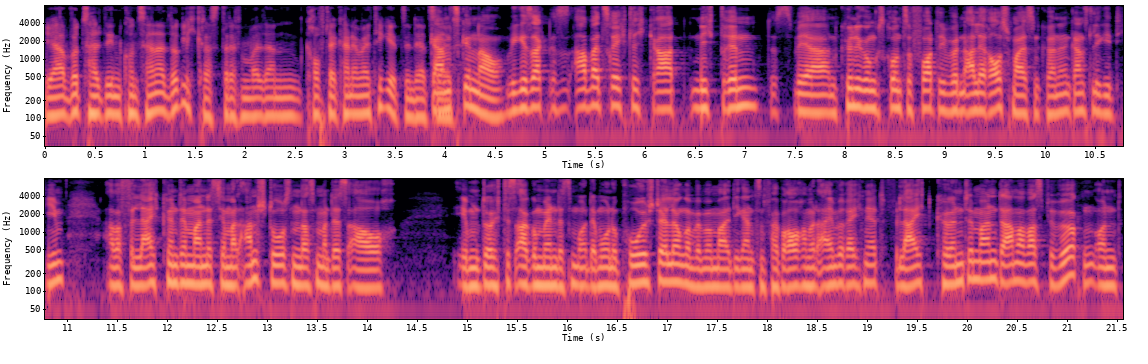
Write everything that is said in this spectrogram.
ja, wird es halt den Konzern halt wirklich krass treffen, weil dann kauft ja keiner mehr Tickets in der Ganz Zeit. genau. Wie gesagt, es ist arbeitsrechtlich gerade nicht drin. Das wäre ein Kündigungsgrund sofort, die würden alle rausschmeißen können, ganz legitim. Aber vielleicht könnte man das ja mal anstoßen, dass man das auch eben durch das Argument des, der Monopolstellung und wenn man mal die ganzen Verbraucher mit einberechnet, vielleicht könnte man da mal was bewirken und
